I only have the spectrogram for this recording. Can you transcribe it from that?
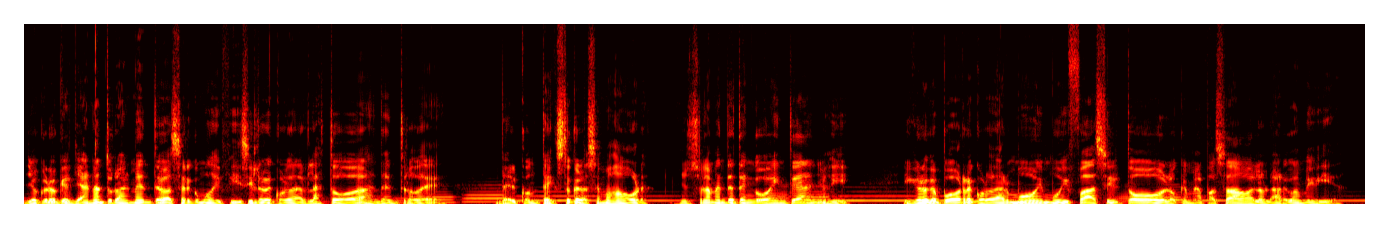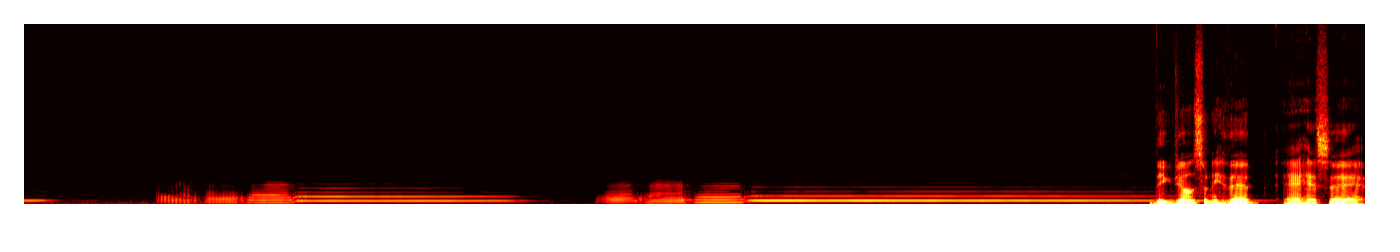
yo creo que ya naturalmente va a ser como difícil recordarlas todas dentro de, del contexto que lo hacemos ahora. Yo solamente tengo 20 años y, y creo que puedo recordar muy, muy fácil todo lo que me ha pasado a lo largo de mi vida. Dick Johnson is Dead es ese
